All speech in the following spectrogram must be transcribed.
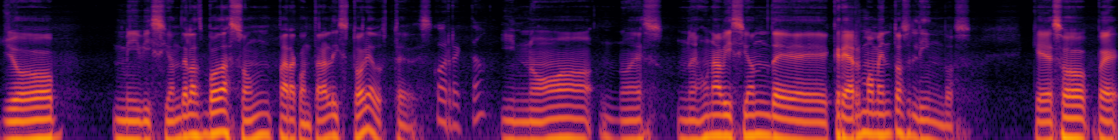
yo, mi visión de las bodas son para contar la historia de ustedes Correcto. y no, no, es, no es una visión de crear momentos lindos. Que eso, pues,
